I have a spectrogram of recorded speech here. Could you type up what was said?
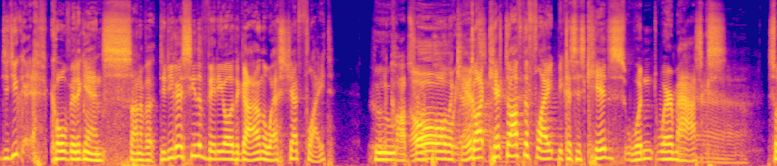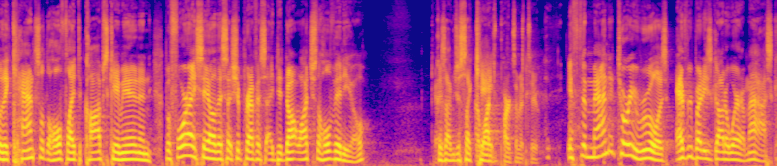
did you COVID again, son of a? Did you guys see the video of the guy on the WestJet flight who the cops are pulling the yeah. kids. got kicked off the flight because his kids wouldn't wear masks. So they canceled the whole flight. The cops came in, and before I say all this, I should preface: I did not watch the whole video because I'm just like, I okay, watched parts of it too. if the mandatory rule is everybody's got to wear a mask,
